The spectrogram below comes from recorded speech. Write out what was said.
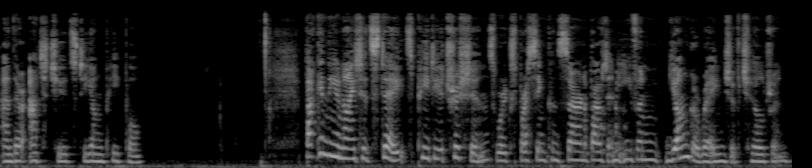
and their attitudes to young people. Back in the United States, paediatricians were expressing concern about an even younger range of children.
